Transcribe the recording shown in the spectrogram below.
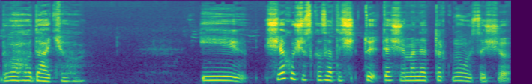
благодать Його. І ще хочу сказати те- що мене торкнулося, що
